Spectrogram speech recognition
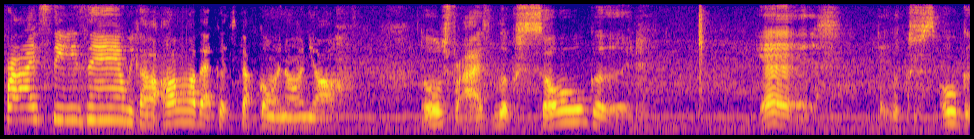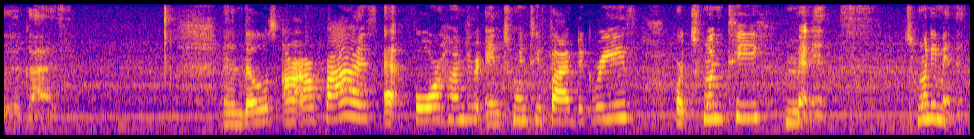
fry season we got all that good stuff going on y'all. Those fries look so good. Yes they look so good guys. And those are our fries at 425 degrees for 20 minutes. 20 minutes.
